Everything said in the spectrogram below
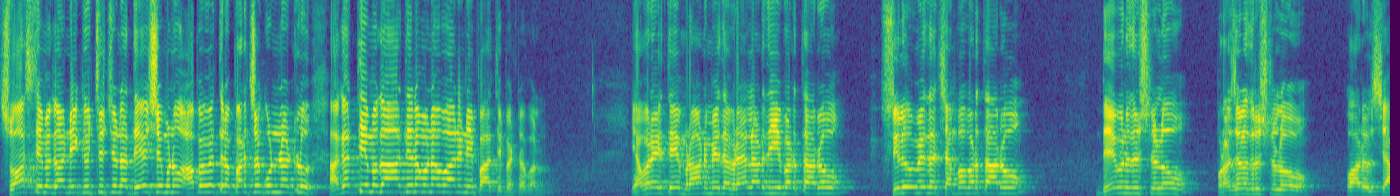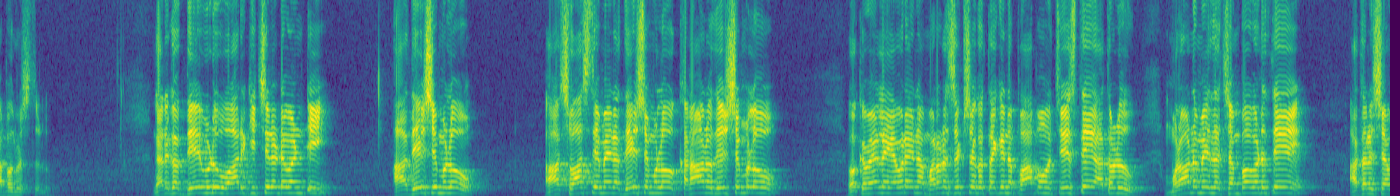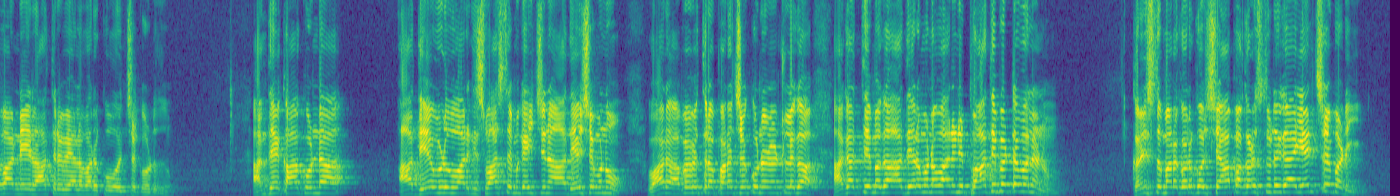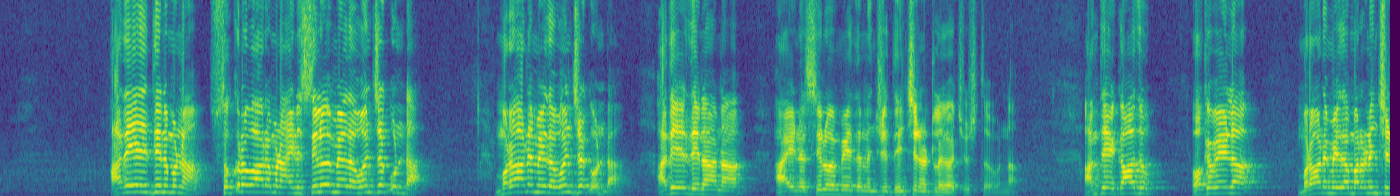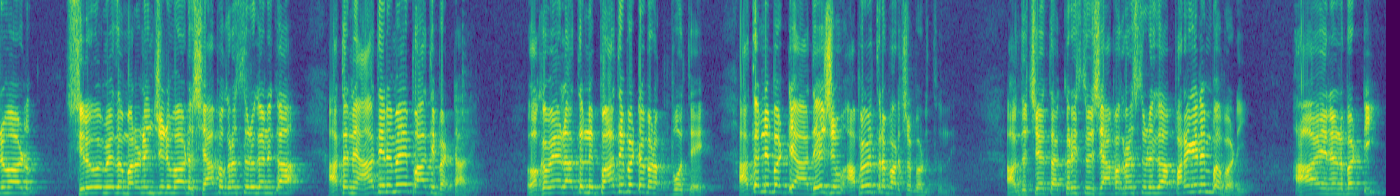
స్వాస్థ్యముగా నీకు ఇచ్చుచున్న దేశమును అపవిత్రపరచకున్నట్లు అగత్యముగా ఆ దినమున వారిని పాతిపెట్టవలను. ఎవరైతే మ్రాను మీద వేలాడదీయబడతారో శిలువు మీద చంపబడతారో దేవుని దృష్టిలో ప్రజల దృష్టిలో వారు శాపగ్రస్తులు. గనక దేవుడు వారికి ఇచ్చినటువంటి ఆ దేశంలో ఆ స్వాస్థ్యమైన దేశంలో కనాను దేశంలో ఒకవేళ ఎవరైనా మరణశిక్షకు తగిన పాపం చేస్తే అతడు మ్రాను మీద చంపబడితే అతని శవాన్ని రాత్రి వేళ వరకు ఉంచకూడదు. అంతేకాకుండా ఆ దేవుడు వారికి స్వాస్థ్యముగా ఇచ్చిన ఆ దేశమును వారు అపవిత్రపరచకుండానట్లుగా అగత్యముగా ఆ దినమున వారిని పాతిపెట్టవలను. క్రీస్తు మన కొరకు శాపగ్రస్తుడిగా ఎంచబడి అదే దినమున శుక్రవారమున ఆయన శిలువ మీద ఉంచకుండా మురాణ మీద ఉంచకుండా అదే దినాన ఆయన శిలువ మీద నుంచి దించినట్లుగా చూస్తూ ఉన్నాం. అంతేకాదు ఒకవేళ మురాన మీద మరణించిన వాడు శిలువ మీద మరణించిన వాడు శాపగ్రస్తుడు కనుక అతన్ని ఆ దినమే పాతి పెట్టాలి ఒకవేళ అతన్ని పాతి పెట్టబడకపోతే అతన్ని బట్టి ఆ దేశం అపవిత్రపరచబడుతుంది. అందుచేత క్రీస్తు శాపగ్రస్తుడిగా పరిగణింపబడి ఆయనను బట్టి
